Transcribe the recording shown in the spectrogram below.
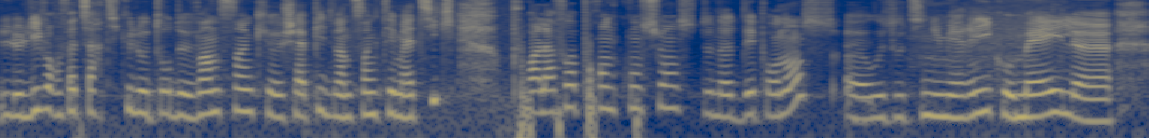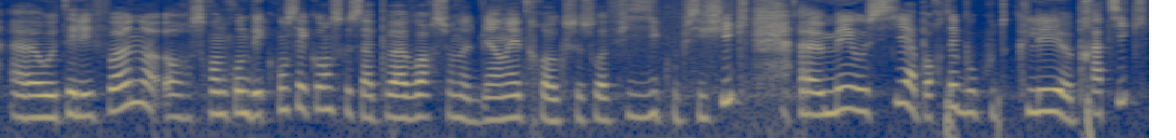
le livre, en fait, s'articule autour de 25 chapitres, 25 thématiques pour à la fois prendre conscience de notre dépendance euh, aux outils numériques, aux mails, euh, euh, au téléphone, se rendre compte des conséquences que ça peut avoir sur notre bien-être, que ce soit physique ou psychique, mais aussi apporter beaucoup de clés pratiques.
